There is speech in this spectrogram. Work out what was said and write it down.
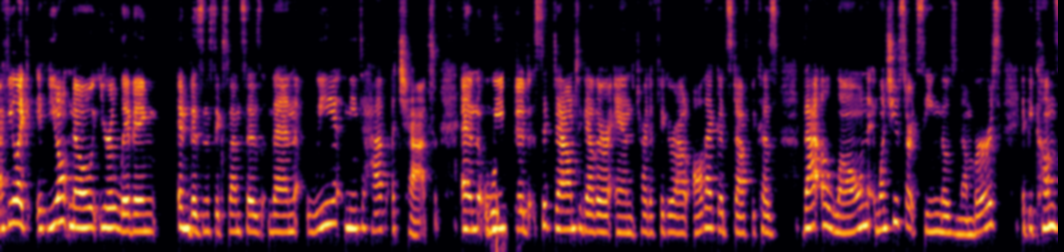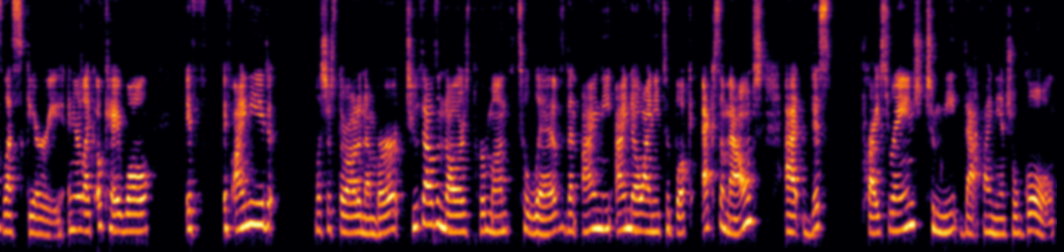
I feel like if you don't know your living and business expenses, then we need to have a chat and we should sit down together and try to figure out all that good stuff because that alone, once you start seeing those numbers, it becomes less scary. And you're like, okay, well, if if I need let's just throw out a number $2000 per month to live then i need i know i need to book x amount at this price range to meet that financial goal.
